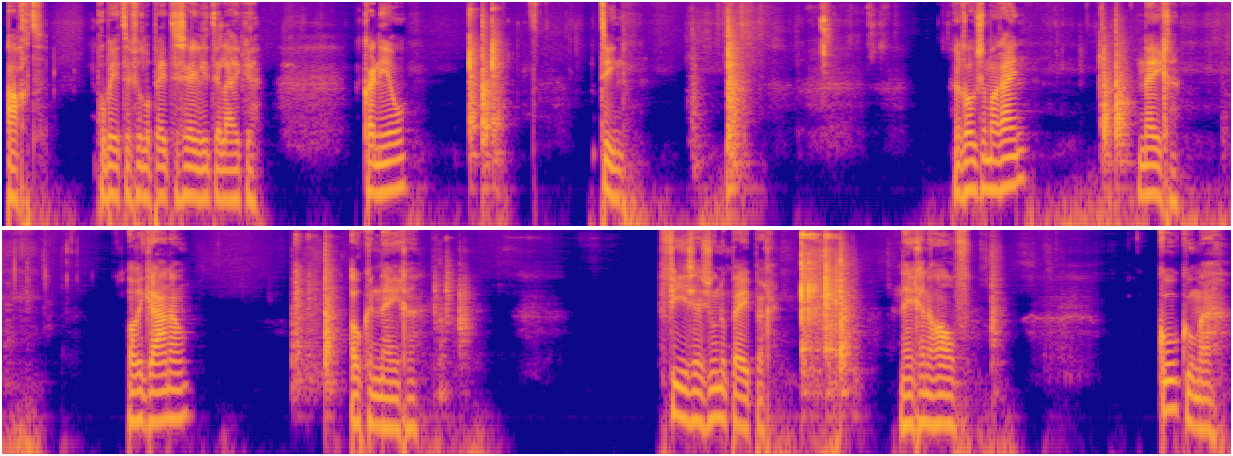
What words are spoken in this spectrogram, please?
8. Probeer te veel op peterselie te lijken. Kaneel. 10. Rozemarijn. 9. Oregano. Ook een 9. Vier seizoenen peper. 9,5. Kurkuma.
